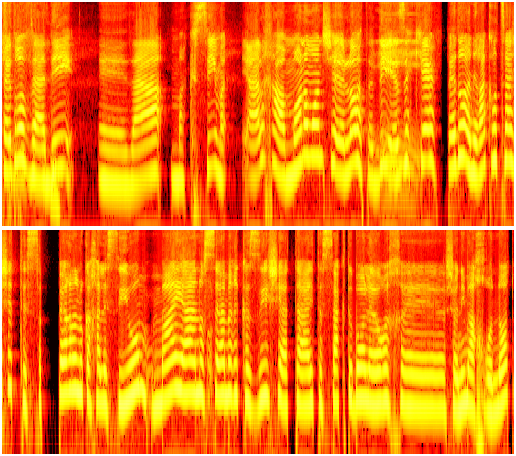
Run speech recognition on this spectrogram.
פדרו ועדי, זה היה מקסים. היה לך המון המון שאלות, עדי, איזה כיף. פדרו, אני רק רוצה שתספר לנו ככה לסיום, מה היה הנושא המרכזי שאתה התעסקת בו לאורך אה, השנים האחרונות?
